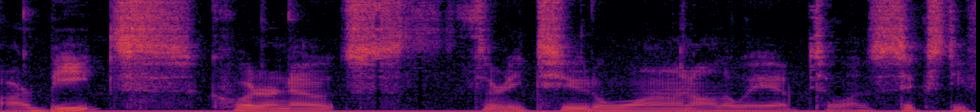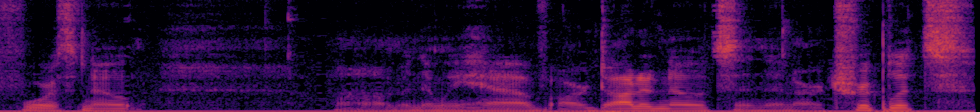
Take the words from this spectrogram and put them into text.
our beats, quarter notes, 32 to 1, all the way up to 164th note. Um, and then we have our dotted notes and then our triplets.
